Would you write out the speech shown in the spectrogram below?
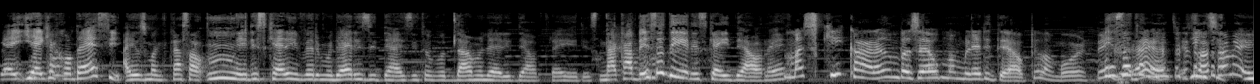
E aí, e aí o que acontece? Aí os mangakas falam, hum, eles querem ver mulheres ideais, então eu vou dar a mulher ideal pra eles. Na cabeça deles que é ideal, né? Mas que carambas é uma mulher ideal, pelo amor. Exatamente, É, gente. exatamente.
